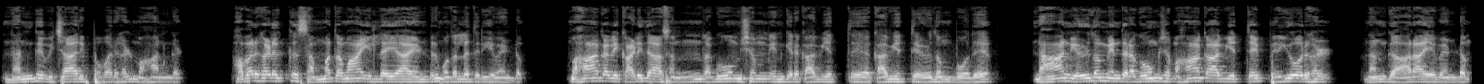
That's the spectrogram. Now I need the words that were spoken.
நன்கு விசாரிப்பவர்கள் மகான்கள். அவர்களுக்கு சம்மதமா இல்லையா என்று முதல்ல தெரிய வேண்டும். மகாகவி காளிதாசன் ரகுவம்சம் என்கிற காவியத்து காவியத்தை எழுதும் போது நான் எழுதும் இந்த ரகுவம்ச மகாகாவியத்தை பெரியோர்கள் நன்கு ஆராய வேண்டும்.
